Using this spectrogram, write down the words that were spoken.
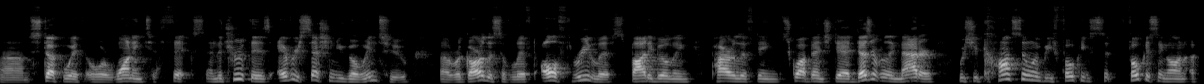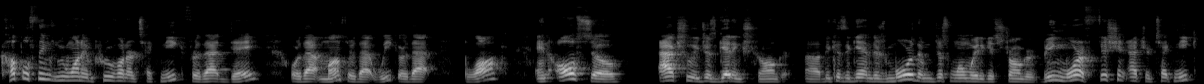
um, stuck with or wanting to fix. And the truth is, every session you go into, uh, regardless of lift, all three lifts bodybuilding, powerlifting, squat, bench, dead doesn't really matter. We should constantly be focus, focusing on a couple things we want to improve on our technique for that day, or that month, or that week, or that block, and also actually just getting stronger. Uh, because again, there's more than just one way to get stronger. Being more efficient at your technique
